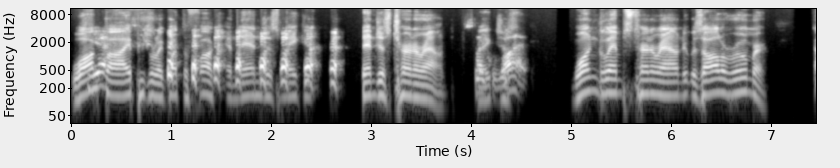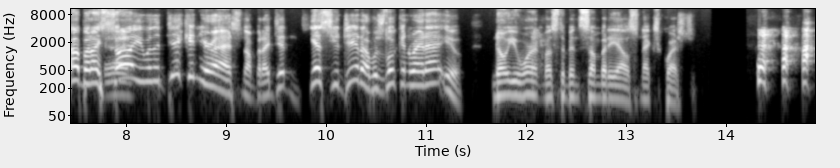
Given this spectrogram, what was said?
walk Yeah. by. People are like, "What the fuck?" And then just make it. Then just turn around. It's like, Like, just- what? One glimpse, turn around. It was all a rumor. Oh, but I saw you with a dick in your ass. No, but I didn't. Yes, you did. I was looking right at you. No, you weren't. Must have been somebody else. Next question.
